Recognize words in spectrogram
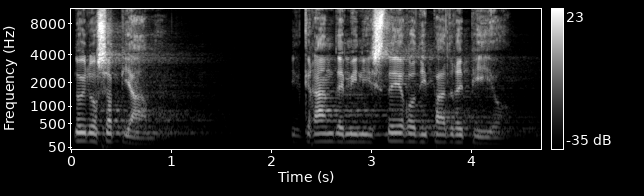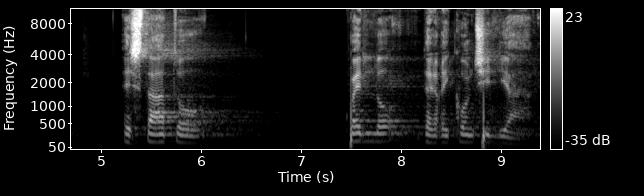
Noi lo sappiamo, il grande ministero di Padre Pio è stato quello del riconciliare,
